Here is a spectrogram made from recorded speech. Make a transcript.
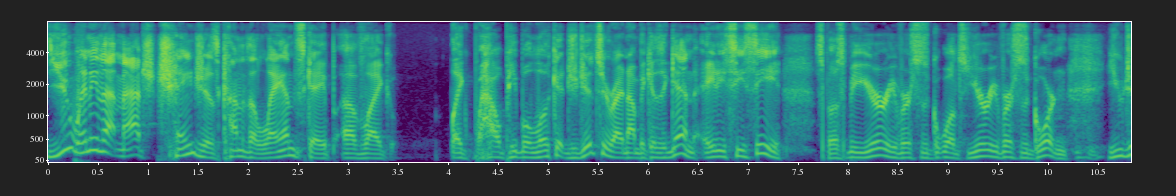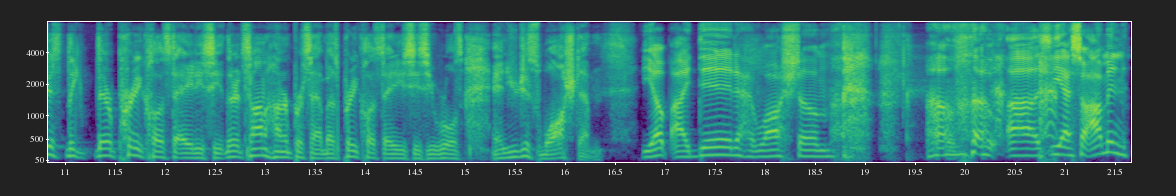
you winning that match changes kind of the landscape of like like how people look at jujitsu right now because again ADCC is supposed to be Yuri versus well it's Yuri versus Gordon you just like they're pretty close to ADC they're, it's not 100% but it's pretty close to ADCC rules and you just washed them Yep, I did. I washed them. um, uh, yeah, so I'm in.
